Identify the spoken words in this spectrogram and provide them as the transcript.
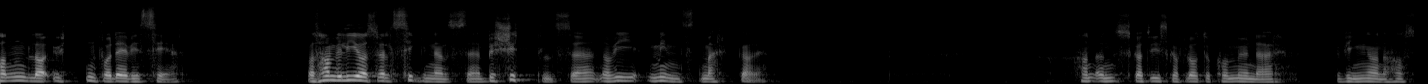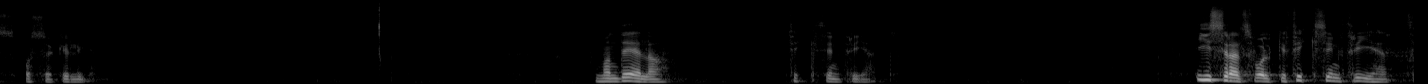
handler utenfor det vi ser. Og at Han vil gi oss velsignelse, beskyttelse, når vi minst merker det. Han ønsker at vi skal få lov til å komme under vingene hans og søke ly. Mandela fikk sin frihet. Israelsfolket fikk sin frihet.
